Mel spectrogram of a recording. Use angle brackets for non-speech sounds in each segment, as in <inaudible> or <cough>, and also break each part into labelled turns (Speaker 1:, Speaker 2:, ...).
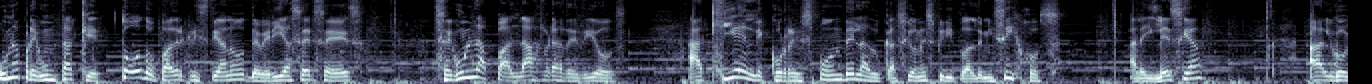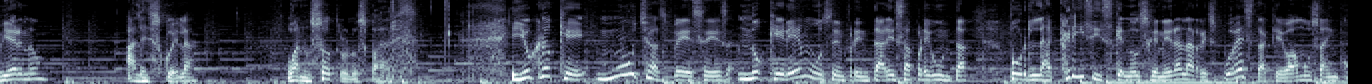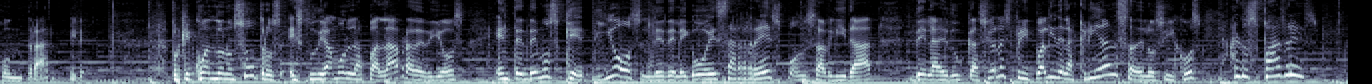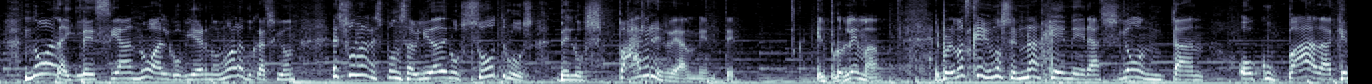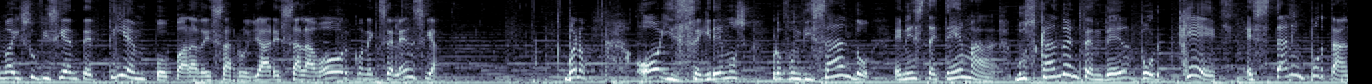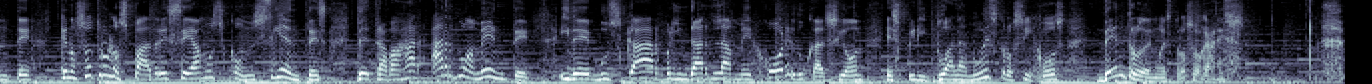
Speaker 1: Una pregunta que todo padre cristiano debería hacerse es, según la palabra de Dios, ¿a quién le corresponde la educación espiritual de mis hijos? ¿A la iglesia? ¿Al gobierno? ¿A la escuela? ¿O a nosotros los padres? Y yo creo que muchas veces no queremos enfrentar esa pregunta por la crisis que nos genera la respuesta que vamos a encontrar. Mire, porque cuando nosotros estudiamos la palabra de Dios, entendemos que Dios le delegó esa responsabilidad de la educación espiritual y de la crianza de los hijos a los padres. No a la iglesia, no al gobierno, no a la educación. Es una responsabilidad de nosotros, de los padres realmente. El problema, el problema es que vivimos en una generación tan ocupada que no hay suficiente tiempo para desarrollar esa labor con excelencia. Bueno, hoy seguiremos profundizando en este tema, buscando entender por qué es tan importante que nosotros los padres seamos conscientes de trabajar arduamente y de buscar brindar la mejor educación espiritual a nuestros hijos dentro de nuestros hogares.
